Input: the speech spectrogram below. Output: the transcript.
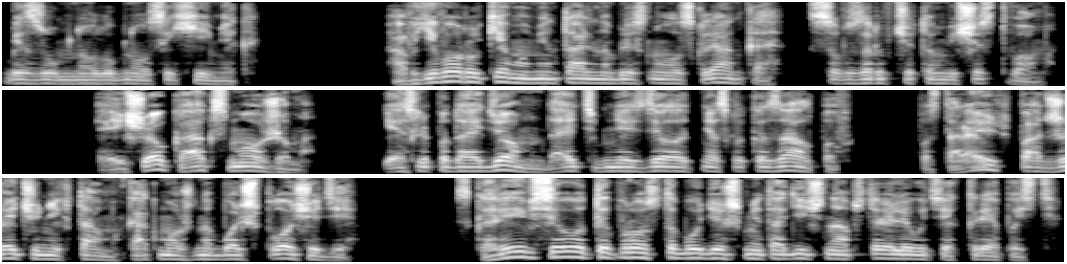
безумно улыбнулся химик. А в его руке моментально блеснула склянка со взрывчатым веществом. Еще как сможем. Если подойдем, дайте мне сделать несколько залпов, Постараюсь поджечь у них там как можно больше площади. Скорее всего, ты просто будешь методично обстреливать их крепость,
